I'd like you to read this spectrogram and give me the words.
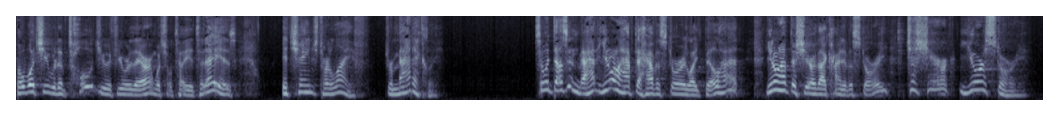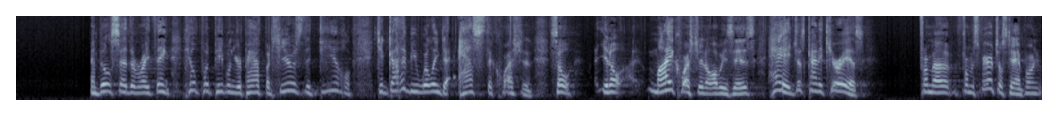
But what she would have told you if you were there, and what she'll tell you today, is it changed her life dramatically. So it doesn't matter. You don't have to have a story like Bill had. You don't have to share that kind of a story. Just share your story. And Bill said the right thing. He'll put people in your path, but here's the deal. You got to be willing to ask the question. So, you know, my question always is, hey, just kind of curious. From a, from a spiritual standpoint,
